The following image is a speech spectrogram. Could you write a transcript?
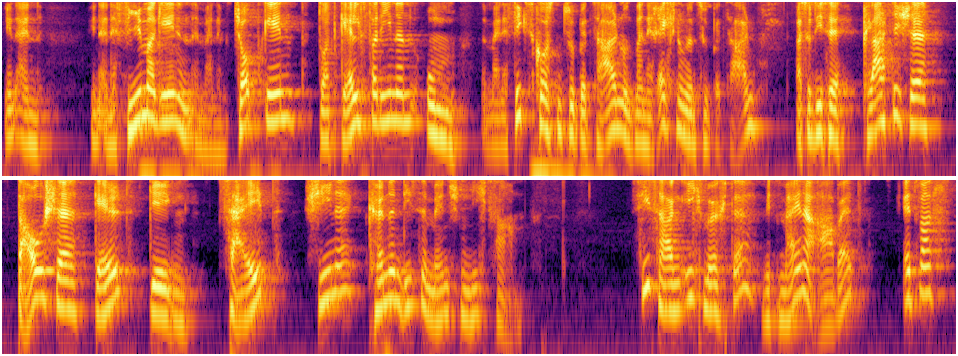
in, ein, in eine Firma gehen, in meinen Job gehen, dort Geld verdienen, um meine Fixkosten zu bezahlen und meine Rechnungen zu bezahlen. Also diese klassische Tausche Geld gegen Zeit Schiene können diese Menschen nicht fahren. Sie sagen, ich möchte mit meiner Arbeit etwas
